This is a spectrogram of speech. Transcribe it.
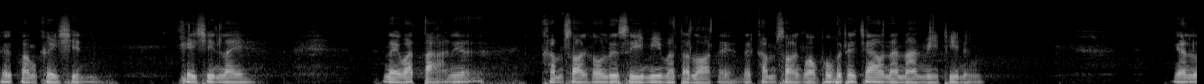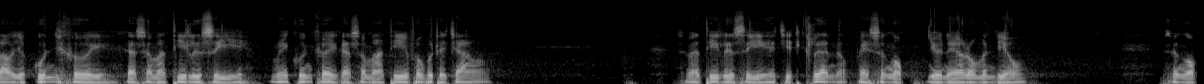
ด้วยความเคยชิน เคยชินอะไร ในวัฏฏะเนี่ยคำสอนของฤาษีมีมาตลอดเลย แต่คำสอนของพระพุทธเจ้านานๆมีทีหนึ่งงั้นเราจะคุ้นเคยกับสมาธิฤาษีไม่คุ้นเคยกับสมาธิพระพุทธเจ้า สมาธิฤาษีจิตเคลื่อนออกไปสงบอยู่ในอารมณ์เดียว สงบ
